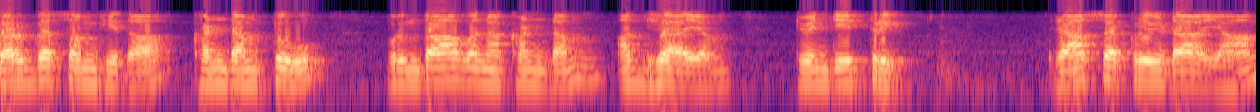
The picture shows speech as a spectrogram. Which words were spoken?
गर्गसंहिता खण्डं टु वृन्दावनखण्डम् अध्यायं ट्वेण्टित्रि रासक्रीडायां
